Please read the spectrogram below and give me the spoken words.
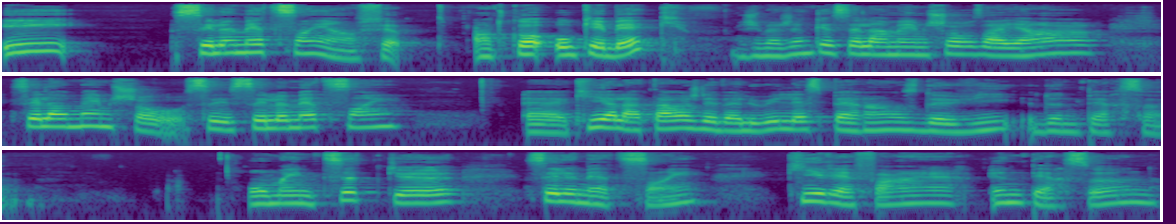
Et c'est le médecin, en fait. En tout cas, au Québec, j'imagine que c'est la même chose ailleurs. C'est la même chose. C'est le médecin euh, qui a la tâche d'évaluer l'espérance de vie d'une personne au même titre que c'est le médecin qui réfère une personne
